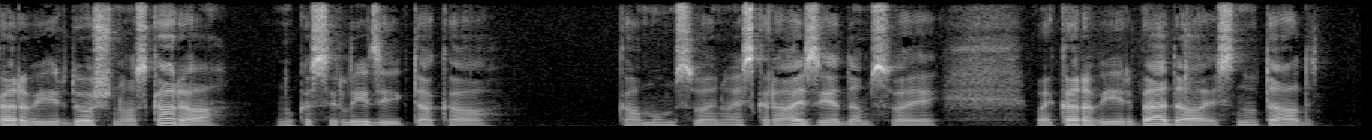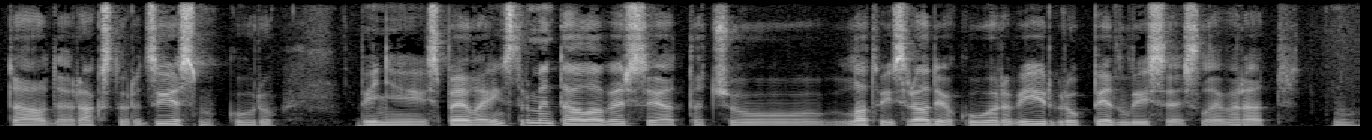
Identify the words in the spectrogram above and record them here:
karavīru došanos karā, nu, kas ir līdzīgi tā kā, kā mums vai no eskarā aiziedams vai, vai karavīri bēdājas, nu, tāda, tāda rakstura dziesma, kuru viņi spēlē instrumentālā versijā, taču Latvijas radiokora vīru grupa piedalīsies, lai varētu nu,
